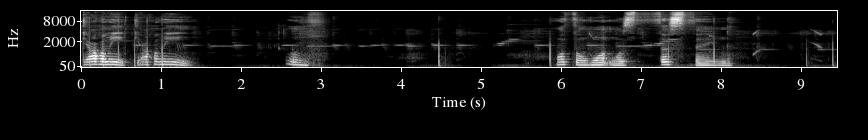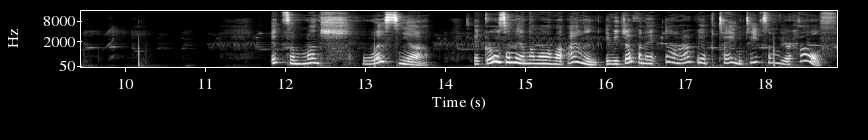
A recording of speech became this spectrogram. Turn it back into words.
Get off of me! Get off of me! Oof. What the what was this thing? It's a Munchlesia. It grows on the Lava Island. If you jump on it, it'll wrap you up tight and take some of your health.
